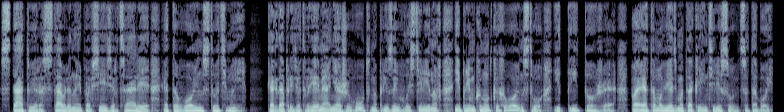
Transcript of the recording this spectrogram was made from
Статуи, расставленные по всей зерцалии, — это воинство тьмы. Когда придет время, они оживут на призыв властелинов и примкнут к их воинству, и ты тоже. Поэтому ведьмы так и интересуются тобой.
